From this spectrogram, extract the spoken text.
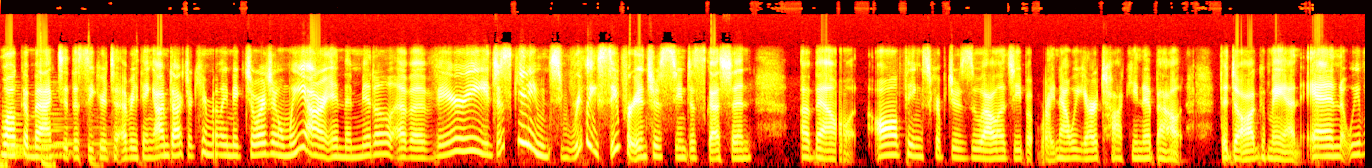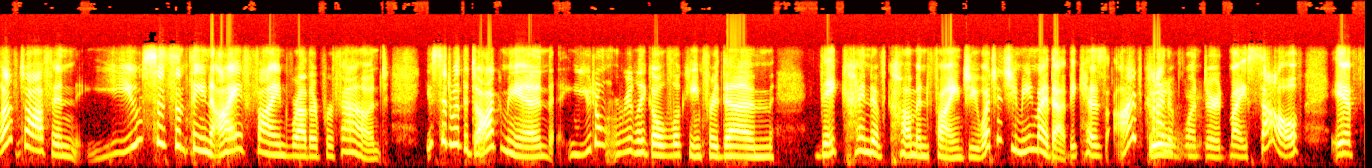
Welcome back to The Secret to Everything. I'm Dr. Kimberly McGeorge, and we are in the middle of a very, just getting really super interesting discussion about all things cryptozoology, but right now we are talking about the dog man. And we left off, and you said something I find rather profound. You said with the dog man, you don't really go looking for them, they kind of come and find you. What did you mean by that? Because I've kind of wondered myself if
